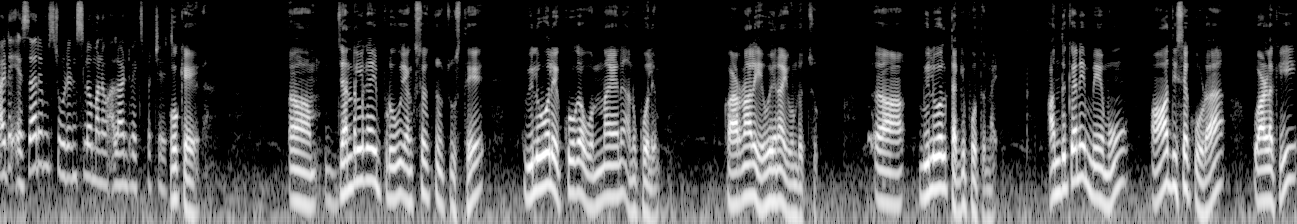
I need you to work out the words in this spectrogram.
అయితే ఎస్ఆర్ఎం స్టూడెంట్స్లో మనం అలాంటివి ఎక్స్పెక్ట్ చేయొచ్చు? ఓకే. జనరల్గా ఇప్పుడు యంగ్స్టర్స్ చూస్తే విలువలు ఎక్కువగా ఉన్నాయని అనుకోలేం. కారణాలు ఏవైనా అయి ఉండొచ్చు. విలువలు తగ్గిపోతున్నాయి. అందుకని మేము ఆ దిశ కూడా వాళ్ళకి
